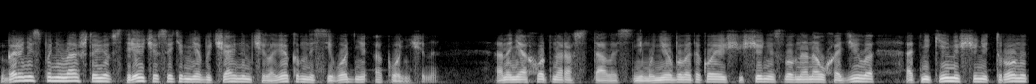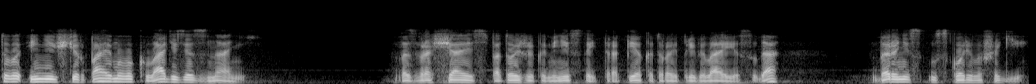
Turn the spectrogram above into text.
Бернис поняла, что ее встреча с этим необычайным человеком на сегодня окончена. Она неохотно рассталась с ним, у нее было такое ощущение, словно она уходила от никем еще не тронутого и неисчерпаемого кладезя знаний. Возвращаясь по той же каменистой тропе, которая привела ее сюда, Бернис ускорила шаги.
